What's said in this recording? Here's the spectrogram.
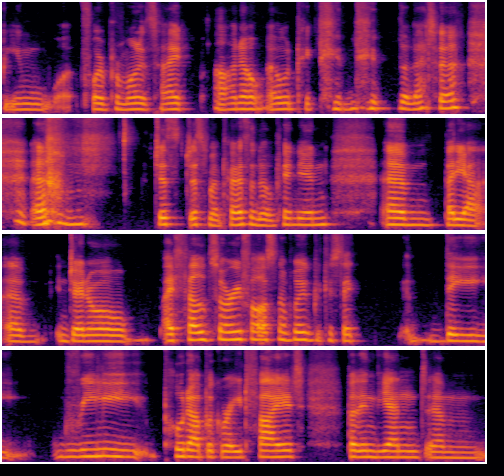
being for a promoted side. I don't know. I would pick the, the latter. Um, just just my personal opinion. Um, but yeah, um, in general, I felt sorry for Osnabrück because they they really put up a great fight, but in the end, um,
